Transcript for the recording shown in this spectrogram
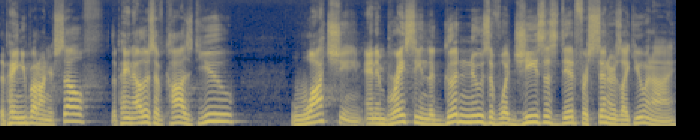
the pain you brought on yourself, the pain others have caused you, watching and embracing the good news of what Jesus did for sinners like you and I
